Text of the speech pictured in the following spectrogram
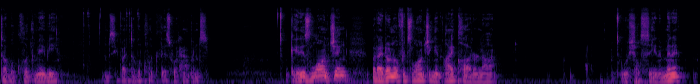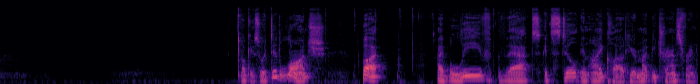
double click maybe. Let me see if I double click this, what happens. Okay, it is launching, but I don't know if it's launching in iCloud or not. We shall see in a minute. Okay, so it did launch, but I believe that it's still in iCloud here. It might be transferring.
